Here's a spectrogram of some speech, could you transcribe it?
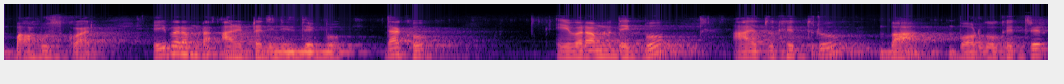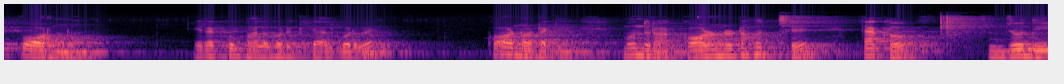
বাহু স্কোয়ার এইবার আমরা আরেকটা জিনিস দেখব। দেখো, এবার আমরা দেখব আয়তক্ষেত্র বা বর্গক্ষেত্রের কর্ণ। এটা খুব ভালো করে খেয়াল করবে। কর্ণটা কি? বন্ধুরা, কর্ণটা হচ্ছে, দেখো, যদি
